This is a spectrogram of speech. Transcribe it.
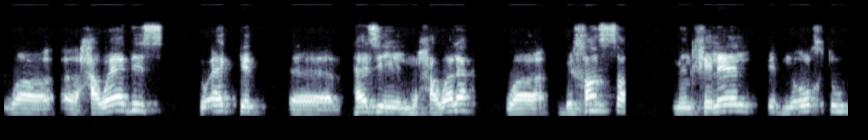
وحوادث تؤكد آه، هذه المحاولة وبخاصة من خلال ابن أخته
